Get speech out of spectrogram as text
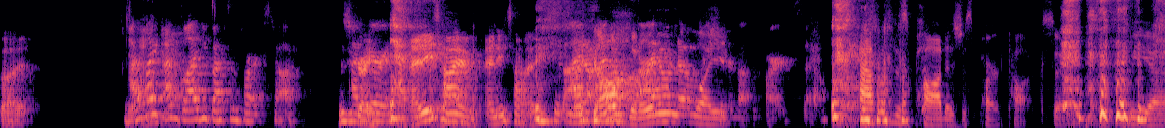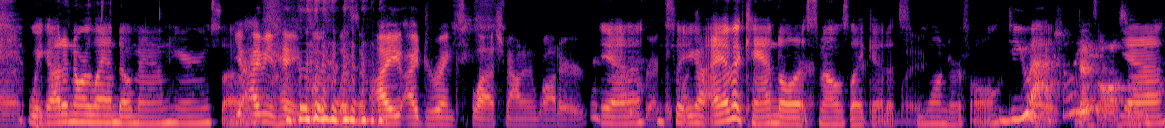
But I like. I'm glad you got some parks talk. This is I'm great. very happy. Anytime, anytime. I don't, oh, I don't, I don't know like- shit about the parks. So half of this pod is just park talk. So we, uh, we got an Orlando man here, so yeah, I mean, hey, li- listen, I I drink Splash Mountain water. yeah, breakfast that's what you got. I have a candle that smells like it. It's Like- wonderful. do you actually? That's awesome. Yeah,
